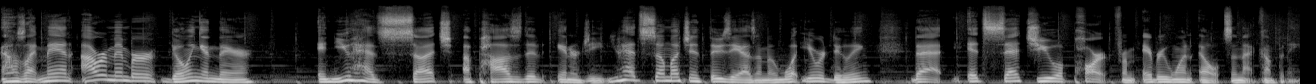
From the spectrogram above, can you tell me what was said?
And I was like, Man, I remember going in there and you had such a positive energy. You had so much enthusiasm in what you were doing that it set you apart from everyone else in that company.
